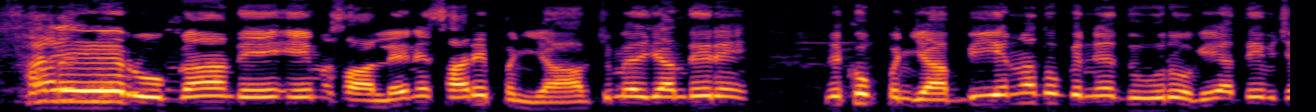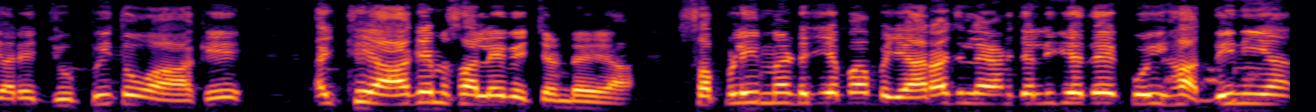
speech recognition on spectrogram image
ਸਾਰੇ ਰੋਗਾਂ ਦੇ ਇਹ ਮਸਾਲੇ ਨੇ ਸਾਰੇ ਪੰਜਾਬ 'ਚ ਮਿਲ ਜਾਂਦੇ ਨੇ। ਵੇਖੋ ਪੰਜਾਬੀ ਇਹਨਾਂ ਤੋਂ ਕਿੰਨੇ ਦੂਰ ਹੋ ਗਏ ਅਤੇ ਵਿਚਾਰੇ ਯੂਪੀ ਤੋਂ ਆ ਕੇ ਇੱਥੇ ਆ ਕੇ ਮਸਾਲੇ ਵੇਚਣ ਡਏ ਆ। ਸਪਲੀਮੈਂਟ ਜੇ ਆਪਾਂ ਬਾਜ਼ਾਰਾਂ 'ਚ ਲੈਣ ਚੱਲੀਏ ਤੇ ਕੋਈ ਹੱਦ ਹੀ ਨਹੀਂ ਆ।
